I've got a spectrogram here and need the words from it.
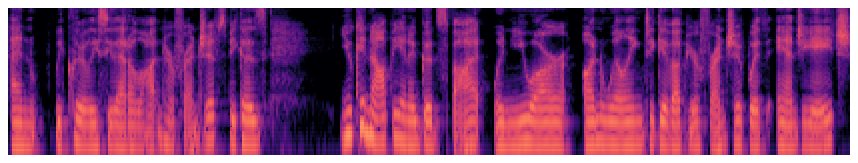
And we clearly see that a lot in her friendships because you cannot be in a good spot when you are unwilling to give up your friendship with Angie H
